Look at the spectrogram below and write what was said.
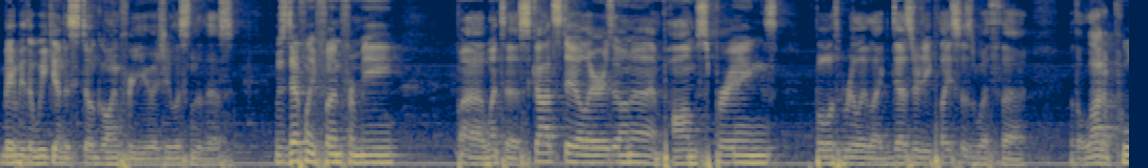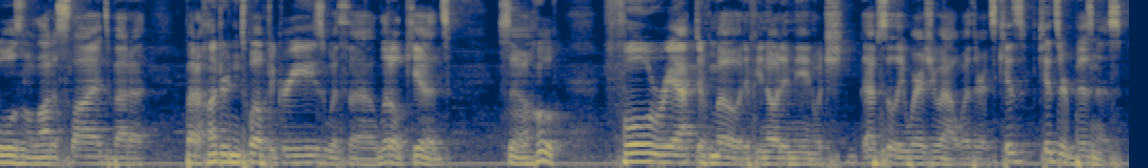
maybe the weekend is still going for you as you listen to this. It was definitely fun for me. Uh, went to Scottsdale, Arizona, and Palm Springs, both really like deserty places with uh, with a lot of pools and a lot of slides. About a about 112 degrees with uh, little kids, so full reactive mode, if you know what I mean, which absolutely wears you out, whether it's kids kids or business.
